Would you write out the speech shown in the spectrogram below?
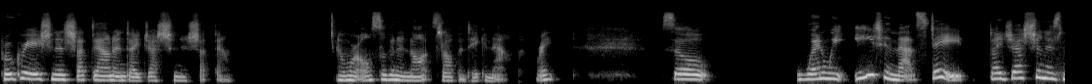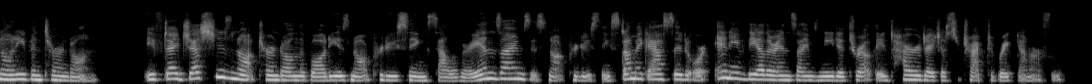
procreation is shut down and digestion is shut down. And we're also going to not stop and take a nap, right? So when we eat in that state, digestion is not even turned on. If digestion is not turned on, the body is not producing salivary enzymes, it's not producing stomach acid or any of the other enzymes needed throughout the entire digestive tract to break down our food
